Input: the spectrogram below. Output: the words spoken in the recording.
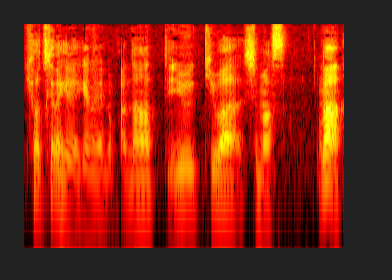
気をつけなきゃいけないのかなっていう気はします。まあ、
